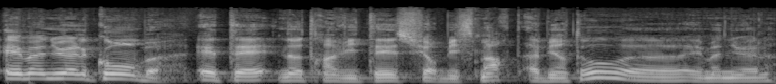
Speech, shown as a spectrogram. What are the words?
Emmanuel Combe était notre invité sur Bismart. À bientôt, euh, Emmanuel.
